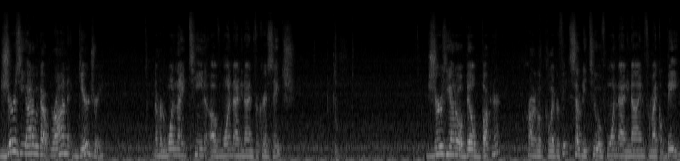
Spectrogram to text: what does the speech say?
Jersey Auto, we got Ron Guidry, numbered 119 of 199 for Chris H. Jersey Auto of Bill Buckner, Chronicle Calligraphy, 72 of 199 for Michael B.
